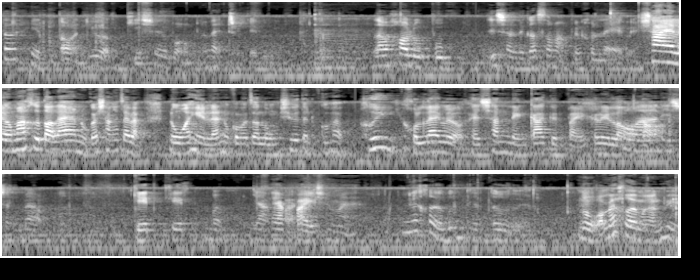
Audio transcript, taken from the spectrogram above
ก็เห็นตอนที่แบบพี่เชอร์บอกนั่นแหละถึงจะรู้อืม แล้วพอรู้ปุ๊บดิฉันก็สมัครเป็นคนแรกเลย ใช่เร็วมากคือตอนแรกหนูก็ช่างใจแบบหนูอะเห็นแล้วหนูก็มันจะลงชื่อแต่หนูก็แบบเฮ้ยคนแรกเลยเหรอแฟชั่นแรงกล้าเกินไปก็เลยรเพอราะต่ว่าอดิฉันแบบ เกตเกตแบบ อยากอยากไปใช่ไหมไม่เคยขึ้นเทยเตอร์เลยหนูก็ไม่เคยเหมือนกันพี่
